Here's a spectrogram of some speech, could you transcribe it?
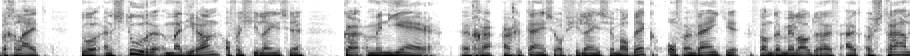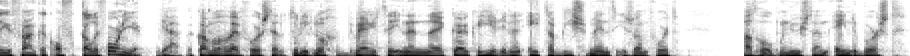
begeleid door een stoere Madiran... of een Chileense Carmenière. Argentijnse of Chileense Malbec... of een wijntje van de Merlot-druif uit Australië, Frankrijk of Californië. Ja, dat kan me wel bij voorstellen. Toen ik nog werkte in een keuken hier in een etablissement in Zandvoort... hadden we op menu staan eendenborst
